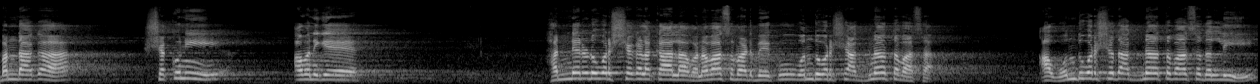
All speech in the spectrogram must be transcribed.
ಬಂದಾಗ ಶಕುನಿ ಅವನಿಗೆ ಹನ್ನೆರಡು ವರ್ಷಗಳ ಕಾಲ ವನವಾಸ ಮಾಡಬೇಕು, ಒಂದು ವರ್ಷ ಅಜ್ಞಾತವಾಸ. ಆ ಒಂದು ವರ್ಷದ ಅಜ್ಞಾತವಾಸದಲ್ಲಿ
